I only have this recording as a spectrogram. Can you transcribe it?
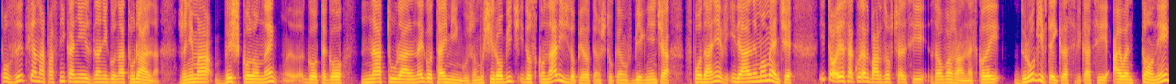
pozycja napastnika nie jest dla niego naturalna, że nie ma wyszkolonego tego naturalnego timingu, że musi robić i doskonalić dopiero tę sztukę wbiegnięcia w podanie w idealnym momencie. I to jest akurat bardzo w Chelsea zauważalne. Z kolei Drugi w tej klasyfikacji, Iwan Tony,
